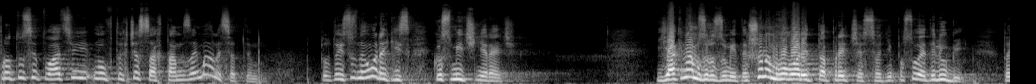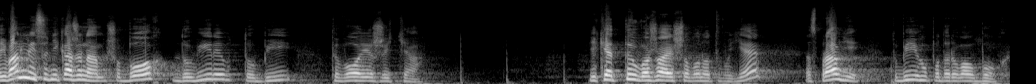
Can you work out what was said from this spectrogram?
про ту ситуацію, ну, в тих часах там займалися тим. Тобто Ісус не говорить якісь космічні речі. Як нам зрозуміти, що нам говорить та притча сьогодні? Послухайте, любі. То Івангелій сьогодні каже нам, що Бог довірив тобі твоє життя. Яке ти вважаєш, що воно твоє, насправді тобі його подарував Бог.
